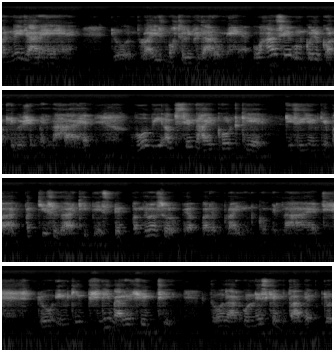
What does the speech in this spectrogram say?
बनने जा रहे हैं, जो एम्प्लॉज मुख्तलिफ़ इदारों में हैं, वहाँ से उनको जो कॉन्ट्रीब्यूशन मिल रहा है, वो भी अब सिंध हाई कोर्ट के सौ रुपया पर एम्प्लॉय इनको मिल रहा है, जो इनकी पिछली बैलेंस शीट थी 2019 के मुताबिक जो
